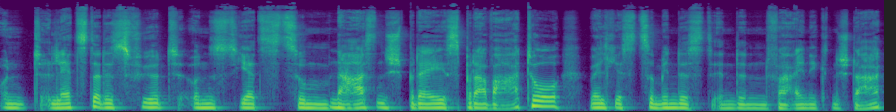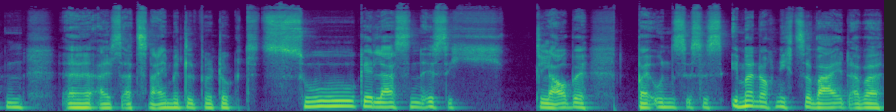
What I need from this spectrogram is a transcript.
Und letzteres führt uns jetzt zum Nasenspray Spravato, welches zumindest in den Vereinigten Staaten äh, als Arzneimittelprodukt zugelassen ist. Ich glaube, bei uns ist es immer noch nicht so weit, aber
